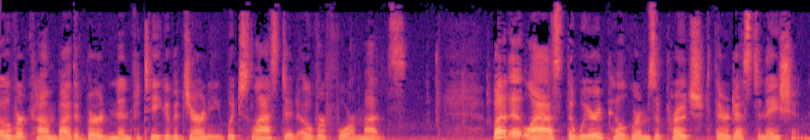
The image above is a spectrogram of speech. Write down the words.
overcome by the burden and fatigue of a journey which lasted over four months. But at last the weary pilgrims approached their destination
